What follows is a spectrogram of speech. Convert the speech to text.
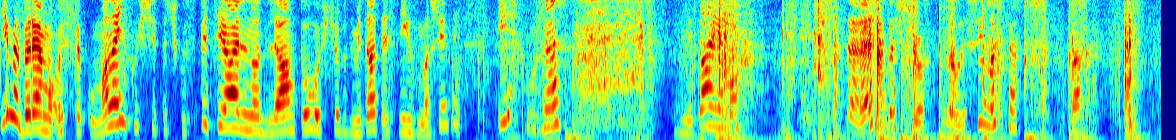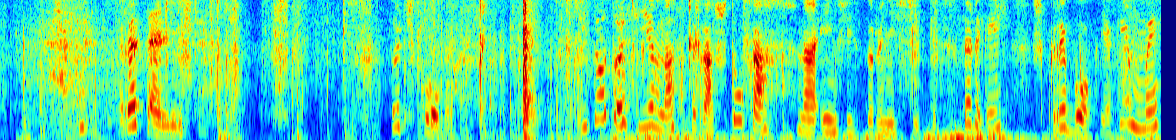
І ми беремо ось таку маленьку щіточку спеціально для того, щоб змітати сніг з машини. І вже змітаємо все решта, що залишилося так ретельніше, точково. І тут ось є в нас така штука на іншій стороні щітки. Це такий шкрибок, яким ми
